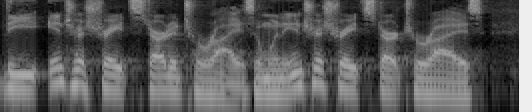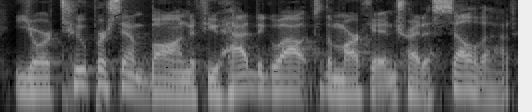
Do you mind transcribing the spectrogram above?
the interest rates started to rise, and when interest rates start to rise, your two percent bond, if you had to go out to the market and try to sell that,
